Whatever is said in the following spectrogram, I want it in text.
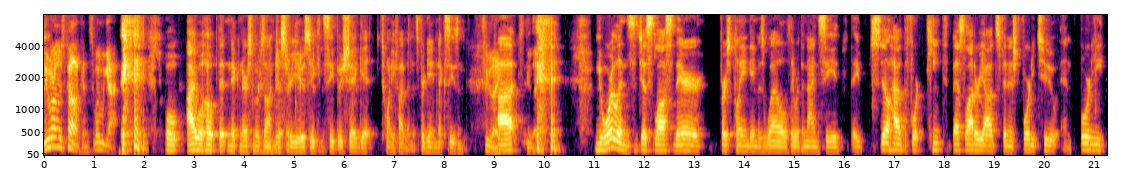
New Orleans Pelicans. What we got? well, I will hope that Nick Nurse moves on just for you, so you can see Boucher get 25 minutes per game next season. Too late. Uh, Too late. New Orleans just lost their first play-in game as well. They were the nine seed. They still have the 14th best lottery odds, finished 42 and 40.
